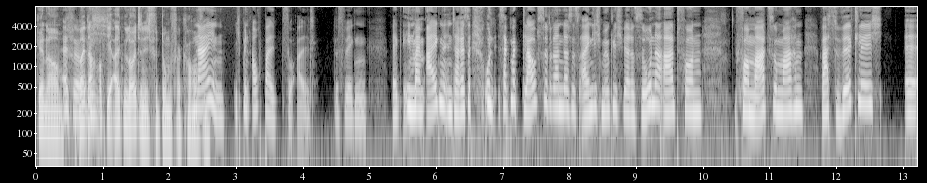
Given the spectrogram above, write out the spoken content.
Genau. Also Man darf auch die alten Leute nicht für dumm verkaufen. Nein, ich bin auch bald so alt. Deswegen äh, in meinem eigenen Interesse. Und sag mal, glaubst du dran, dass es eigentlich möglich wäre, so eine Art von Format zu machen, was wirklich äh,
